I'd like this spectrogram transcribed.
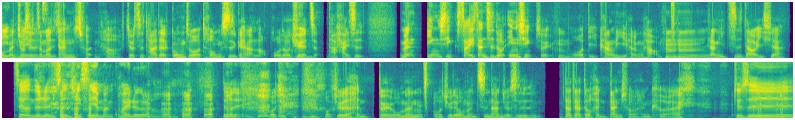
我们就是这么单纯哈，就是他的工作同事跟他老婆都确诊，他还是们阴性，筛三次都阴性，所以我抵抗力很好，哼哼，让你知道一下。这样的人生其实也蛮快乐的哦，对不对？我觉得我觉得很对，我们我觉得我们直男就是。大家都很单纯，很可爱。就是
